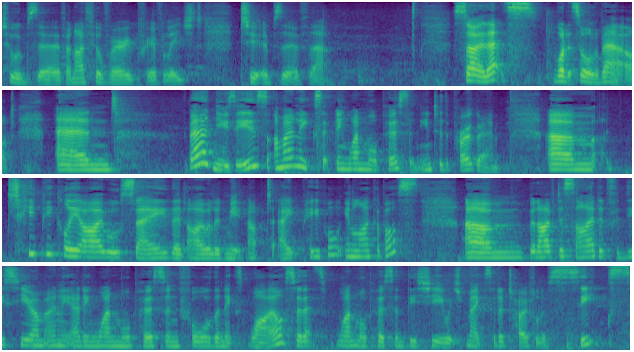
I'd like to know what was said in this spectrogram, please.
to observe, and I feel very privileged to observe that. So that's what it's all about. And the bad news is, I'm only accepting one more person into the program. Um, typically I will say that I will admit up to eight people in Like a Boss, um, but I've decided for this year I'm only adding one more person for the next while, so that's one more person this year, which makes it a total of six.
